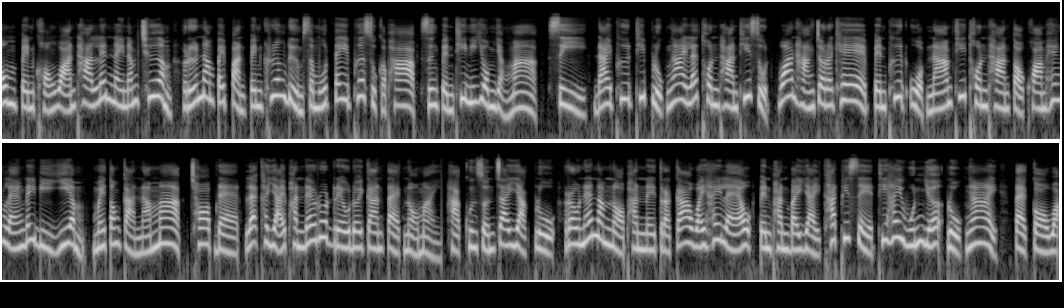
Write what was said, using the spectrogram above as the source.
ต้มเป็นของหวานทานเล่นในน้ำเชื่อม หรือนำไปปั่นเป็นเครื่องดื่มสมูทตี้เพื่อสุขภาพ ซึ่งเป็นที่นิยมอย่างมาก 4. ได้พืชที่ปลูกง่ายและทนทานที่สุด ว่านหางจระเข้เป็นพืชอวบน้ำที่ทนทานต่อความแห้งแล้งได้ดีเยี่ยม ไม่ต้องการน้ำมาก ชอบแดดและและขยายพันธุ์ได้รวดเร็วโดยการแตกหน่อใหม่ หากคุณสนใจอยากปลูก เราแนะนำหน่อพันธุ์ในตะกร้าไว้ให้แล้ว เป็นพันธุ์ใบใหญ่คัดพิเศษที่ให้วุ้นเยอะปลูกง่าย แต่ก่อไว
